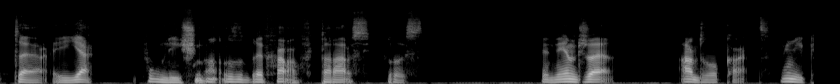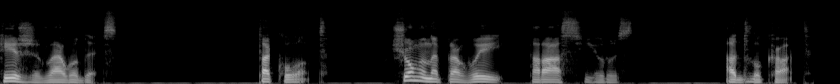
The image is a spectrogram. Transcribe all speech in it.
те, як публічно збрехав Тарас Юрист. Він же адвокат, який живе в Одесі. Так от, в чому не правий Тарас Юрист, адвокат?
